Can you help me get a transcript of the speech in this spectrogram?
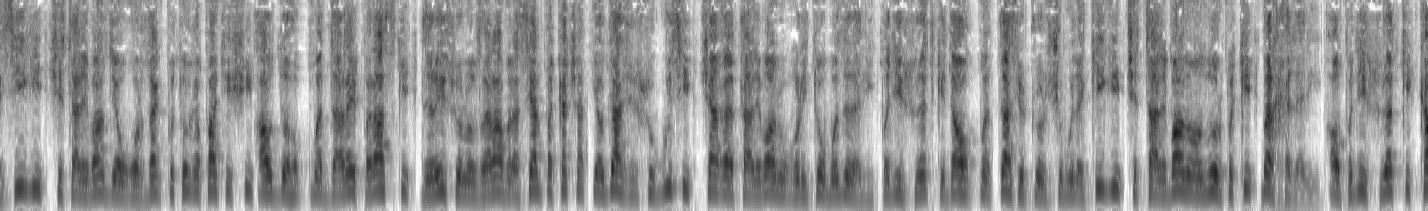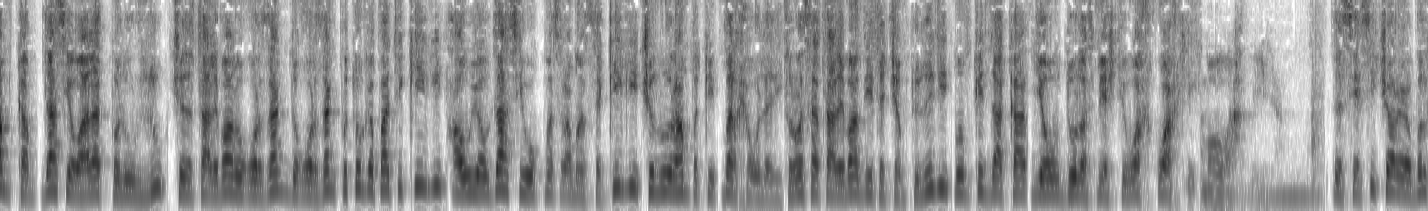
رسیږي چې طالبان د یو غورځنګ په توګه پاتې شي او د حکومتدارۍ په راس کې د رئیس الوزرا مرستیال په کچه یو داسې څوک وسی چې هغه طالبان غړیتوب ونه لري په دې صورت کې دا حکومت داسې ټول شموله کیږي چې طالبان او نور پکې برخه لري او په دې صورت کې کم کم داسې یو حالت په لور ځو چې د طالبانو غورځنګ د غورځنګ په توګه پاتې کیږي او یو داسې حکومت رامنځته کیږي چې نور هم پکې برخه ولري تر اوسه طالبان دې ته چمتو نه دي ممکن دا کار یو دولس میاشتې وخت واخلي ما وخت دیره د سیاسي چارو یو بل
